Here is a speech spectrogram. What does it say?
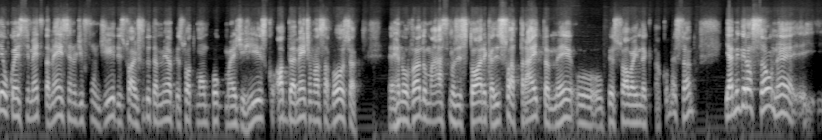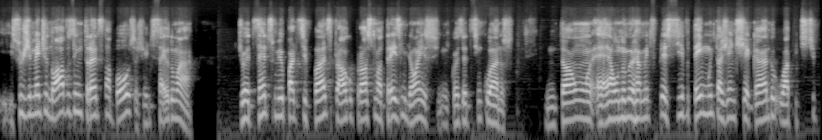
tem o conhecimento também sendo difundido, isso ajuda também a pessoa a tomar um pouco mais de risco. Obviamente, a nossa bolsa, é, renovando máximas históricas, isso atrai também o, o pessoal ainda que está começando. E a migração, né, e, e surgimento de novos entrantes na bolsa. A gente saiu de uma de 800 mil participantes para algo próximo a 3 milhões em coisa de cinco anos. Então, é, é um número realmente expressivo, tem muita gente chegando, o apetite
